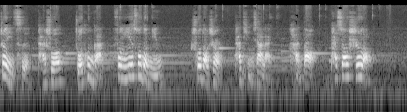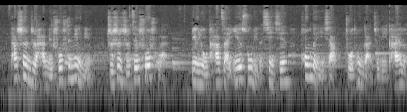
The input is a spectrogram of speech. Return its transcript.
这一次他说灼痛感，奉耶稣的名。说到这儿，他停下来喊道。他消失了，他甚至还没说出命令，只是直接说出来，并用他在耶稣里的信心，砰的一下，灼痛感就离开了。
